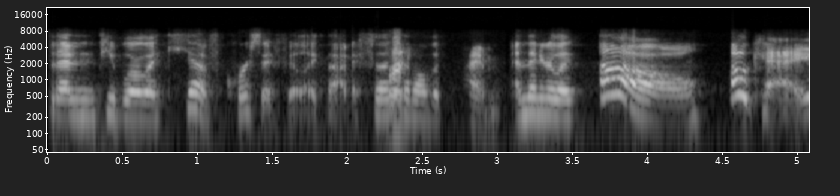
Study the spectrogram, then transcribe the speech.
Then people are like, yeah, of course I feel like that. I feel like Right. that all the time. And then you're like, oh, okay,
